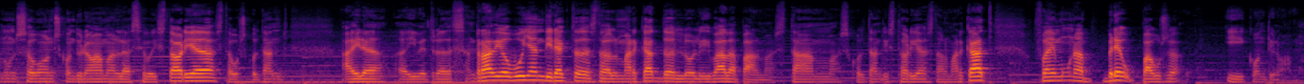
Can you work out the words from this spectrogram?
En uns segons continuem amb la seva història. Esteu escoltant Aire a IB3 Ràdio. Avui en directe des del Mercat de l'Olivar de Palma. Estem escoltant històries del mercat. Fem una breu pausa i continuem.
